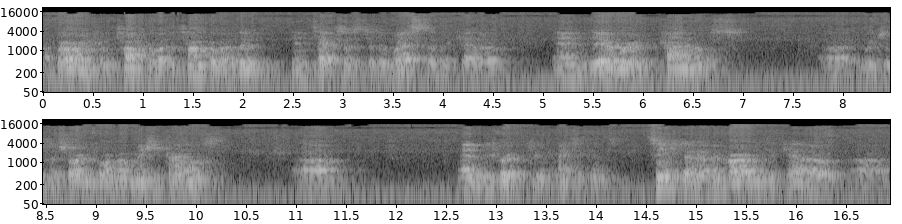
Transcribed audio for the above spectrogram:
a, a borrowing from Tonkawa. The Tonkawa lived in Texas to the west of the Caddo, and their word canos, uh, which is a shortened form of Mexicanos, uh, and referred to Mexicans, seems to have been borrowed into Caddo uh,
